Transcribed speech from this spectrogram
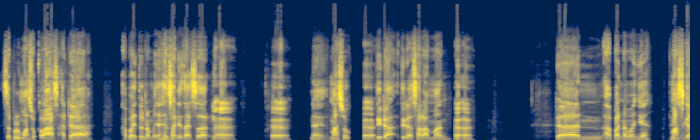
sebelum masuk kelas ada apa itu namanya hand sanitizer. Heeh. Heeh. Nah, masuk Eh. tidak tidak salaman Heeh. dan apa namanya? Masker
